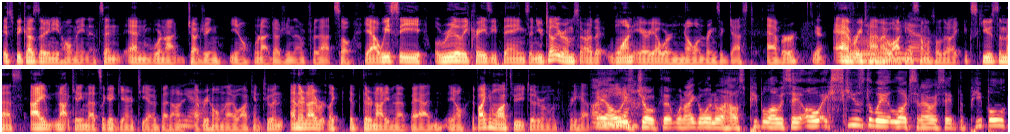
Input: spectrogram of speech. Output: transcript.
It's because they need home maintenance, and and we're not judging. You know, we're not judging them for that. So yeah, we see really crazy things, and utility rooms are the one area where no one brings a guest ever. Yeah. Every time I walk mm-hmm. into someone's home, they're like, "Excuse the mess." I'm not kidding. That's like a guarantee. I would bet on it. Yeah. Every home that I walk into, and and they're not like if they're not even that bad. You know, if I can walk through the utility room, I'm pretty happy. I always Yeah. joke that when I go into a house, people always say, "Oh, excuse the way it looks," and I always say, "The people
